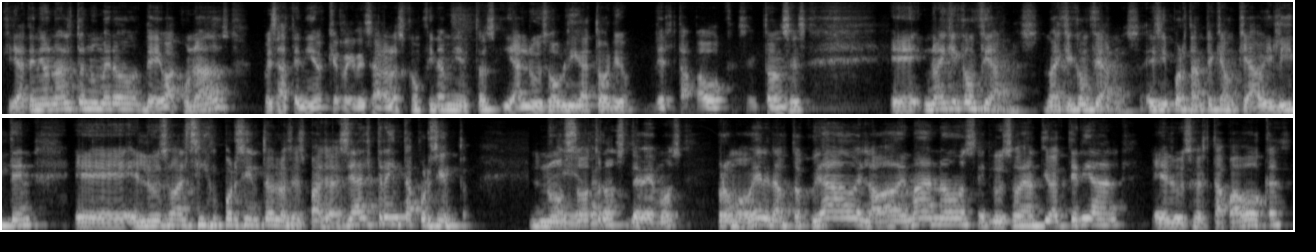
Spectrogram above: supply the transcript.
que ya tenía un alto número de vacunados, pues ha tenido que regresar a los confinamientos y al uso obligatorio del tapabocas. Entonces, eh, no hay que confiarnos, no hay que confiarnos. Es importante que aunque habiliten eh, el uso al 100% de los espacios, sea el 30%, nosotros debemos promover el autocuidado, el lavado de manos, el uso de antibacterial, el uso del tapabocas.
